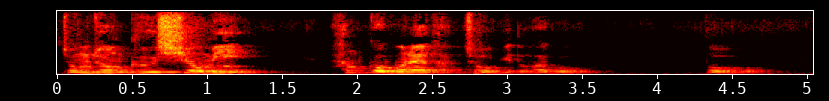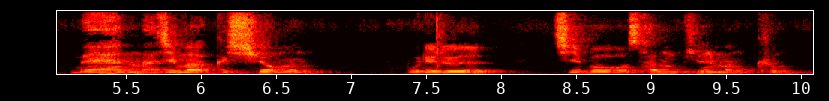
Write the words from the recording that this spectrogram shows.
종종 그 시험이 한꺼번에 닥쳐오기도 하고 또 맨 마지막 그 시험은 우리를 집어 삼킬 만큼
